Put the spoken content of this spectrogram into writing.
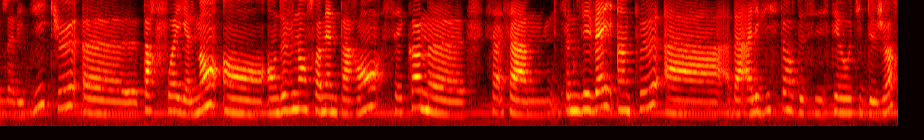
nous avaient dit que parfois également, en, en devenant soi-même parent, c'est comme ça, ça, ça, nous éveille un peu à, bah, à l'existence de ces stéréotypes de genre.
